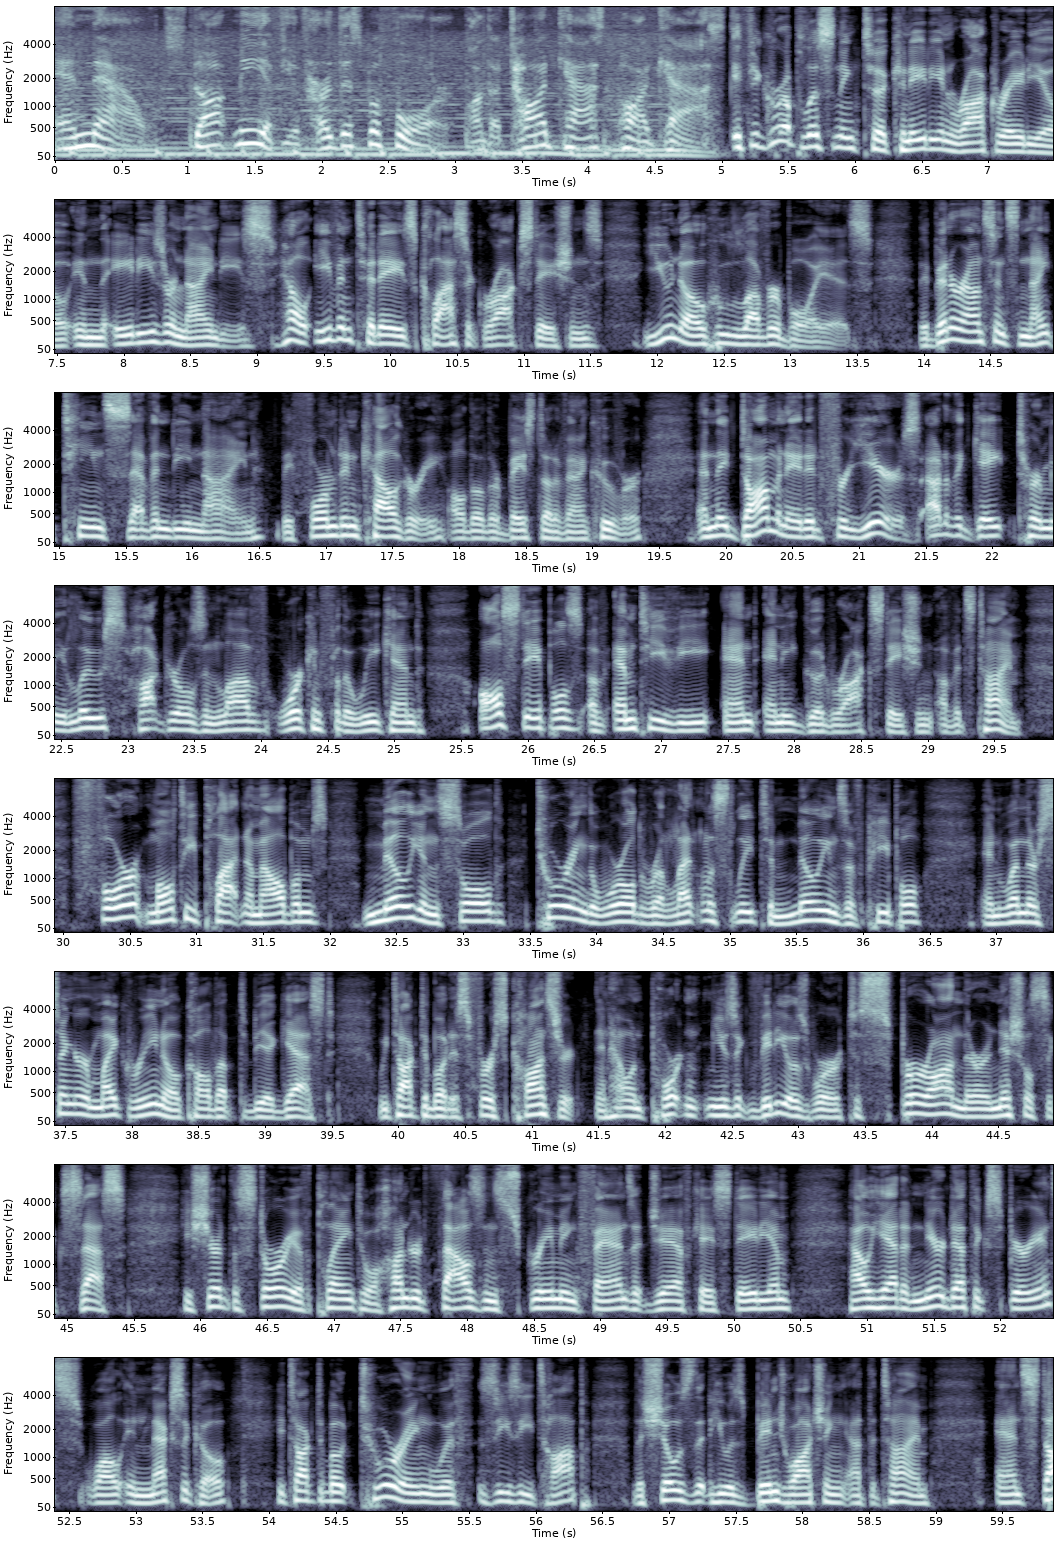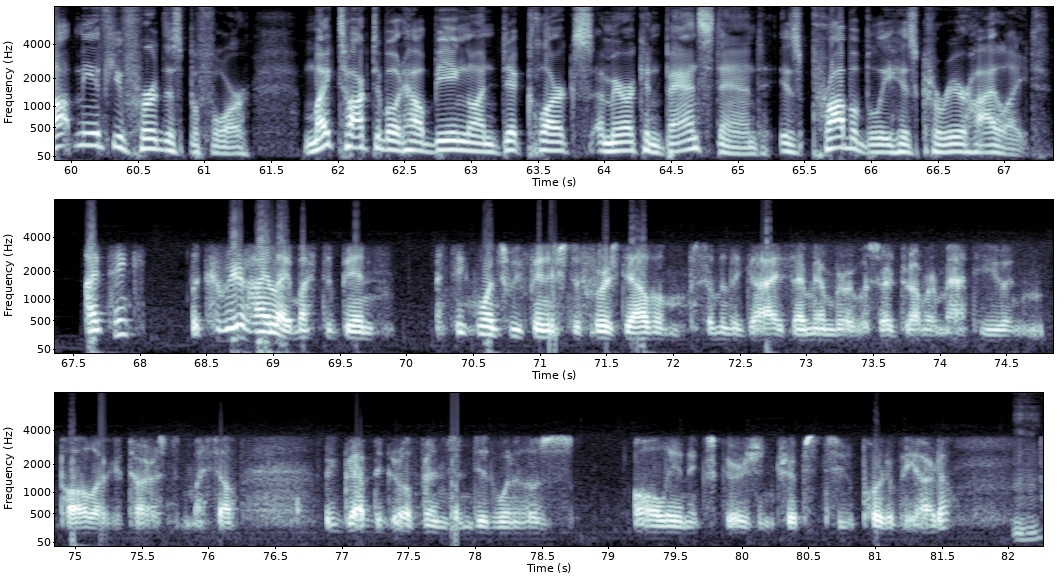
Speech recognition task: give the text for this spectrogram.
And now, stop me if you've heard this before on the Toddcast podcast. If you grew up listening to Canadian rock radio in the 80s or 90s, hell, even today's classic rock stations, you know who Loverboy is. They've been around since 1979. They formed in Calgary, although they're based out of Vancouver, and they dominated for years. Out of the gate, Turn Me Loose, Hot Girls in Love, Working for the Weekend, all staples of MTV and any good rock station of its time. Four multi platinum albums, millions sold, touring the world relentlessly to millions of people. And when their singer Mike Reno called up to be a guest, we talked about his first concert and how important music videos were to spur on their initial success. He shared the story of playing to 100,000 screaming fans at JFK Stadium, how he had a near death experience while in Mexico. He talked about touring with ZZ Top, the shows that he was binge watching at the time. And stop me if you've heard this before. Mike talked about how being on Dick Clark's American Bandstand is probably his career highlight. I think the career highlight must have been. I think once we finished the first album, some of the guys, I remember it was our drummer Matthew and Paul, our guitarist, and myself. We grabbed the girlfriends and did one of those all-in excursion trips to Puerto Vallarta. Mm-hmm.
